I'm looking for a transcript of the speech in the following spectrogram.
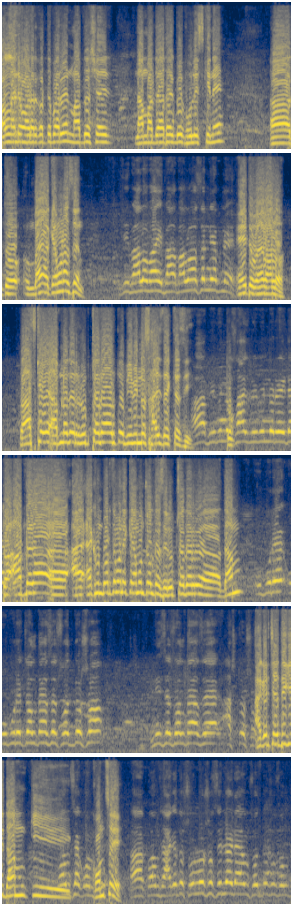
অনলাইনে অর্ডার করতে পারবেন। ব্যবসায়ীর নাম্বার দেওয়া থাকবে ফুল স্ক্রিনে তো ভাইয়া, কেমন আছেন? জি ভালো ভাই ভালো আছেন আপনি? এই তো ভাই ভালো। তো আজকে আপনাদের রূপচাঁদার তো বিভিন্ন সাইজ দেখতেছি। হ্যাঁ বিভিন্ন সাইজ বিভিন্ন রেট তো আপনারা এখন বর্তমানে কেমন চলতেছে রূপচাঁদার দাম? উপরে উপরে চলতে আছে চোদ্দশো নিচে চলতে আছে আটশোশো। আগের চাইতে কি দাম কি কমছে হ্যাঁ কমছে। আগে তো ষোলোশো ছিল এটা এখন চোদ্দশো চলতে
